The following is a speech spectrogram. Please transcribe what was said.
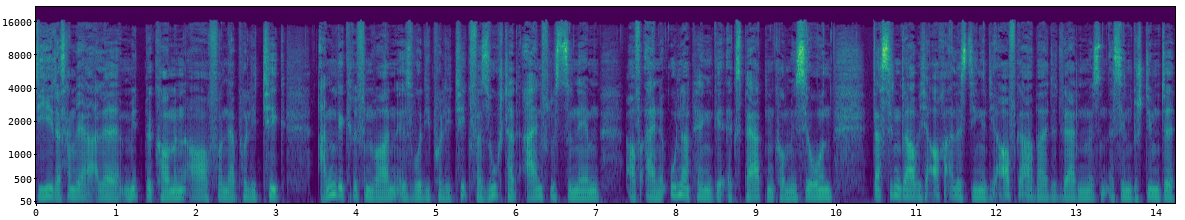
die, das haben wir ja alle mitbekommen, auch von der Politik angegriffen worden ist, wo die Politik versucht hat, Einfluss zu nehmen auf eine unabhängige Expertenkommission. Das sind, glaube ich, auch alles Dinge, die aufgearbeitet werden müssen. Es sind bestimmte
